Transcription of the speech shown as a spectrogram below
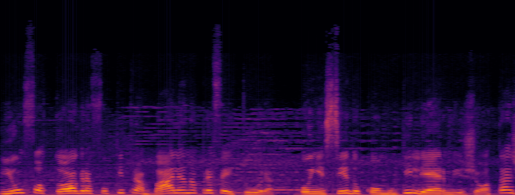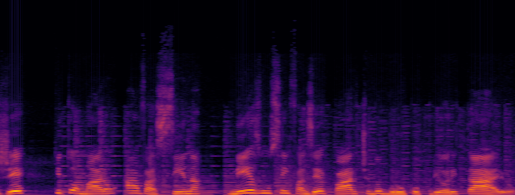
e um fotógrafo que trabalha na prefeitura, conhecido como Guilherme JG, que tomaram a vacina mesmo sem fazer parte do grupo prioritário.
